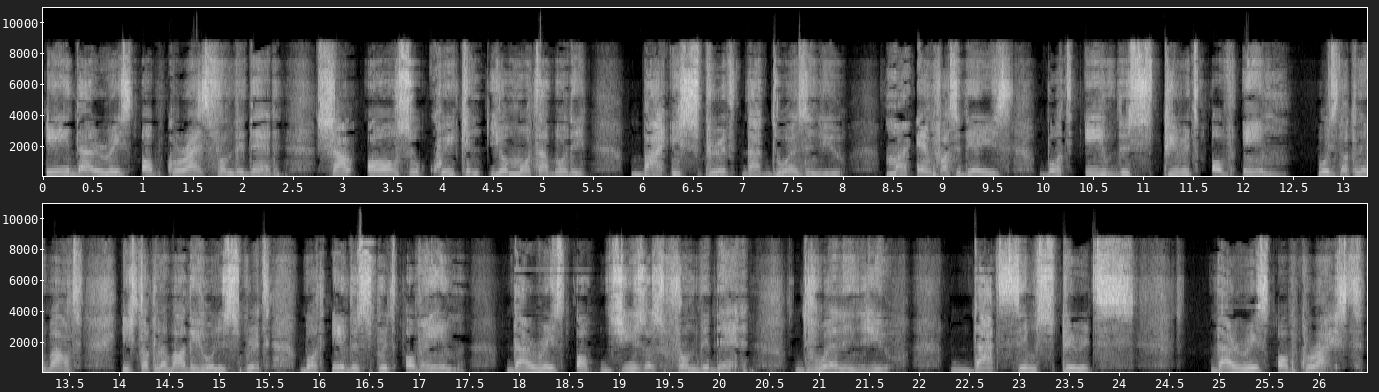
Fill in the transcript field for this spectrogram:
he that raised up Christ from the dead shall also quicken your mortal body by his spirit that dwells in you. My emphasis there is, but if the spirit of him who is talking about? He's talking about the Holy Spirit. But if the Spirit of Him that raised up Jesus from the dead dwell in you, that same Spirit that raised up Christ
